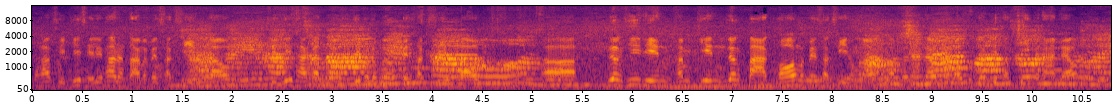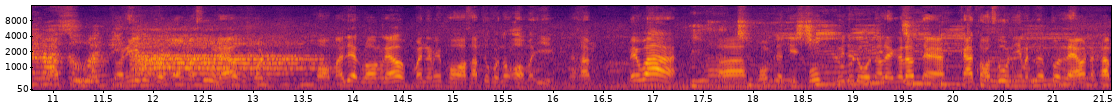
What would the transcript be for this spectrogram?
นะครับสิทธิเสรีภาพต่างๆมันเป็นศักดิ์ศรีของเราสิทธิทางการเมืองสิทธิพลเมืองเป็นศักดิ์ศรีของเราเรื่องที่ดินทำกินเรื่องปากท้องมันเป็นศักดิ์ศรีของเราครับเพราะฉะนั้นแล้วเนี่ยเราถึงจะมีศักดิ์ศรีมานานแล้วนะครับตอนนี้ทุกคนออกมาสู้แล้วทุกคนออกมาเรียกร้องแล้ว มันยังไม่พอครับ ทุกคนต้องออกมาอีกนะครับ ไม่ว่าผมจะติดคุกหรือจะโดนอะไรก็แล้วแต่การต่อสู้นี้มันเริ่มต้นแล้วนะครับ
